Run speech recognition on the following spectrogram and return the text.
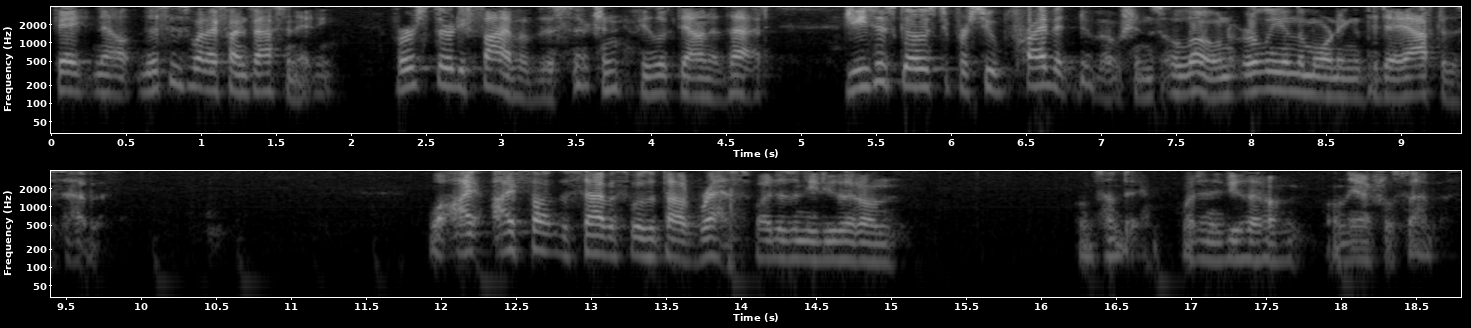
Okay, now this is what I find fascinating. Verse 35 of this section, if you look down at that, Jesus goes to pursue private devotions alone early in the morning of the day after the Sabbath. Well, I, I thought the Sabbath was about rest. Why doesn't he do that on on Sunday? Why doesn't he do that on, on the actual Sabbath?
